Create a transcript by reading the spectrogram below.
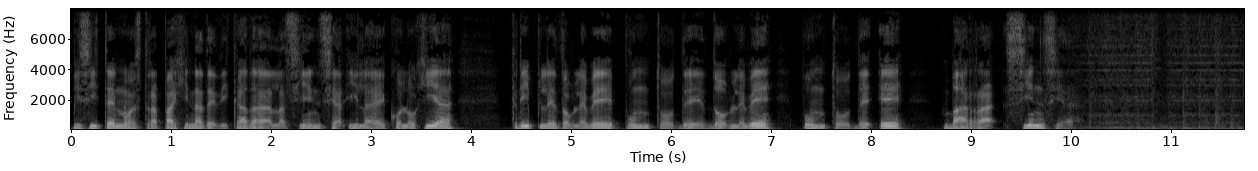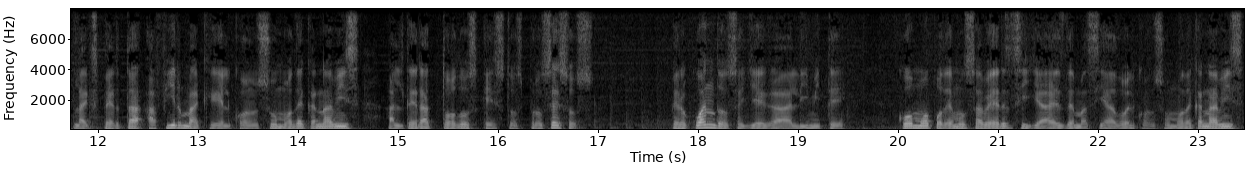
Visite nuestra página dedicada a la ciencia y la ecología www.dw.de barra ciencia. La experta afirma que el consumo de cannabis altera todos estos procesos. Pero ¿cuándo se llega al límite? ¿Cómo podemos saber si ya es demasiado el consumo de cannabis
